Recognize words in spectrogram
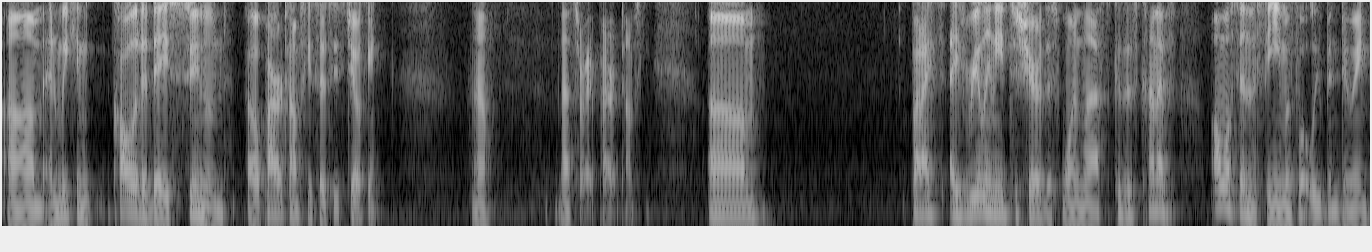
um, and we can call it a day soon. Oh, Pirate Tomsky says he's joking. No, that's all right, Pirate Tomsky. Um, but I, I really need to share this one last because it's kind of almost in the theme of what we've been doing.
